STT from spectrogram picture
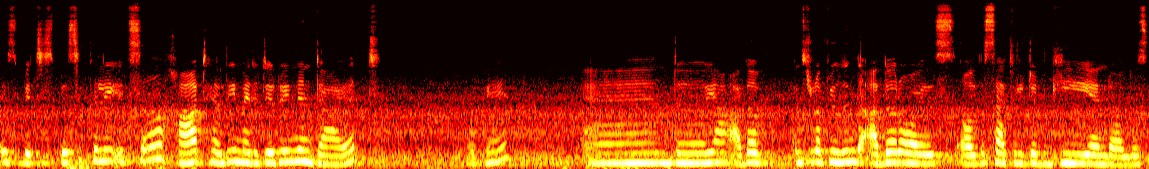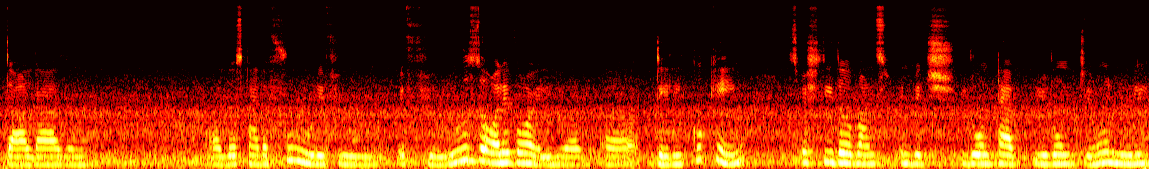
is which is basically it's a heart healthy mediterranean diet okay? And uh, yeah other instead of using the other oils all the saturated ghee and all those daldas and all those kind of food if you if you use the olive oil in your uh, daily cooking especially the ones in which you don't have you don't you know really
